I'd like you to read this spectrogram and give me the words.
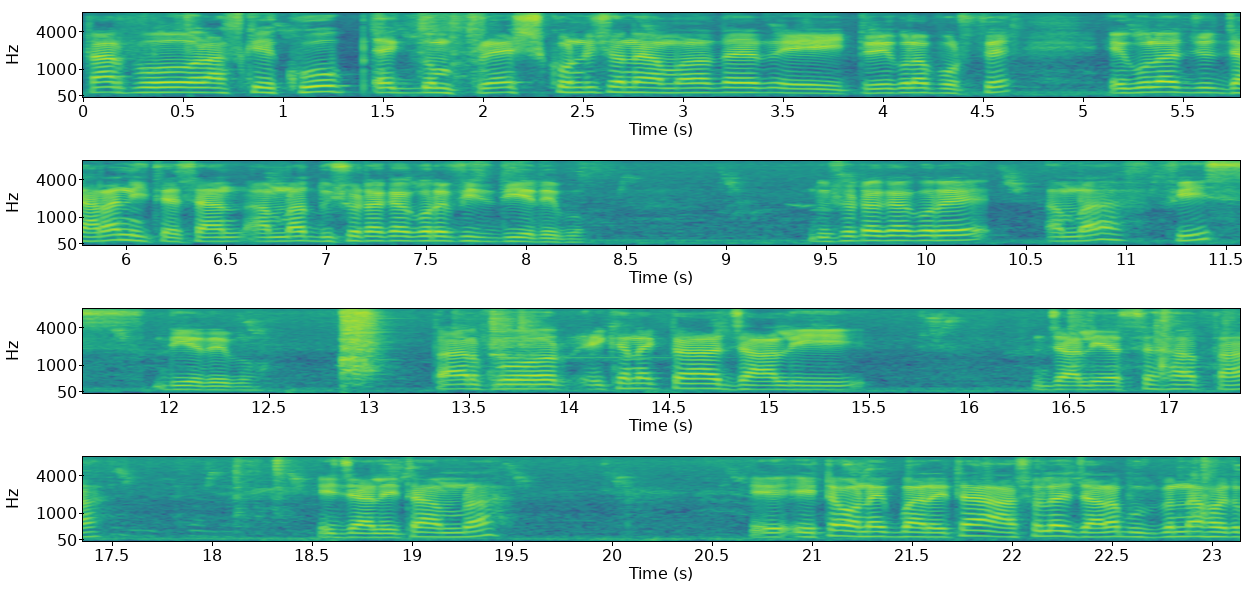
তারপর আজকে খুব একদম ফ্রেশ কন্ডিশনে আমাদের এই ট্রেগুলো পড়ছে। এগুলো যারা নিতে চান, আমরা দুশো টাকা করে ফিস দিয়ে দেব। দুশো টাকা করে আমরা ফিস দিয়ে দেব। তারপর এখানে একটা জালি জালি আছে হাতা এই জালিটা আমরা এটা অনেকবার, এটা আসলে যারা বুঝবেন না হয়তো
